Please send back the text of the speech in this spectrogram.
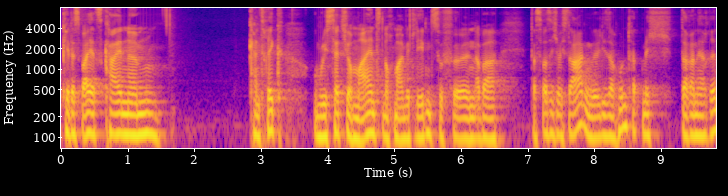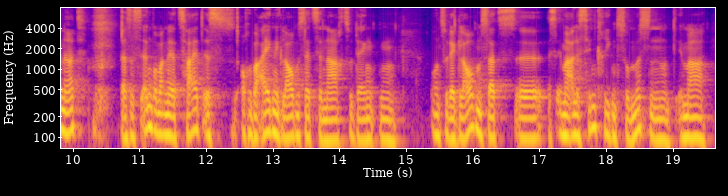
Okay, das war jetzt kein, ähm, kein Trick, um Reset Your Mind nochmal mit Leben zu füllen. Aber das, was ich euch sagen will, dieser Hund hat mich daran erinnert, dass es irgendwann mal an der Zeit ist, auch über eigene Glaubenssätze nachzudenken und so der Glaubenssatz, äh, es immer alles hinkriegen zu müssen und immer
